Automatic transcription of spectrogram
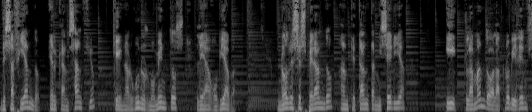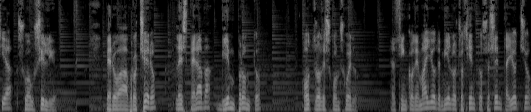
desafiando el cansancio que en algunos momentos le agobiaba, no desesperando ante tanta miseria y clamando a la providencia su auxilio. Pero a Brochero le esperaba bien pronto otro desconsuelo. El 5 de mayo de 1868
